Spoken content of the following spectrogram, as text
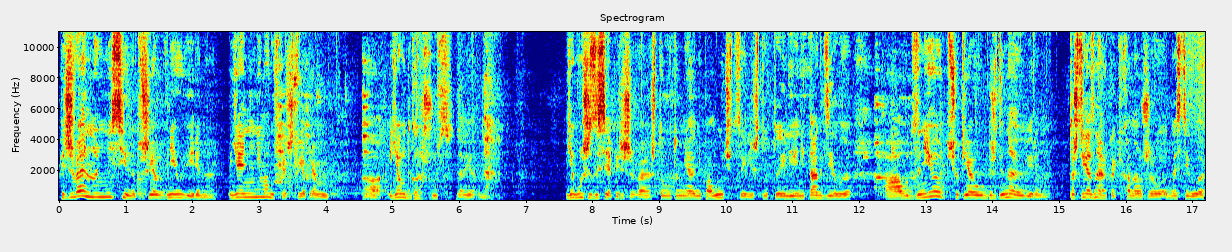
Переживаю, но не сильно, потому что я в ней уверена. Я не могу сказать, что я прям... а, я вот горжусь, наверное. Я больше за себя переживаю, что вот у меня не получится или что-то, или я не так делаю. А вот за нее что-то я убеждена и уверена. Потому что я знаю, каких она уже достигла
